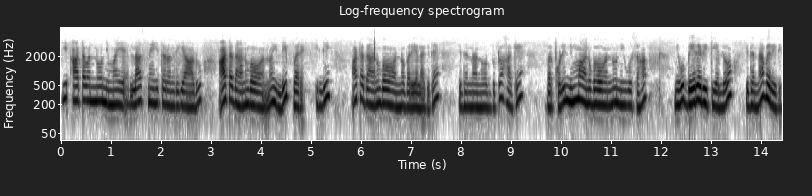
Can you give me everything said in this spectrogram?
ಈ ಆಟವನ್ನು ನಿಮ್ಮ ಎಲ್ಲ ಸ್ನೇಹಿತರೊಂದಿಗೆ ಆಡು. ಆಟದ ಅನುಭವವನ್ನು ಇಲ್ಲಿ ಬರೆ. ಇಲ್ಲಿ ಆಟದ ಅನುಭವವನ್ನು ಬರೆಯಲಾಗಿದೆ. ಇದನ್ನು ನೋಡಿಬಿಟ್ಟು ಹಾಗೆ ಬರ್ಕೊಳ್ಳಿ. ನಿಮ್ಮ ಅನುಭವವನ್ನು ನೀವು ಸಹ, ನೀವು ಬೇರೆ ರೀತಿಯಲ್ಲೂ ಇದನ್ನು ಬರೀರಿ.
